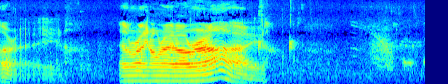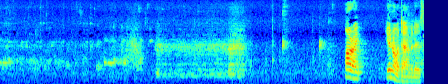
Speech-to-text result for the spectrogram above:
Alright. Alright, alright, alright. Alright. You know what time it is.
